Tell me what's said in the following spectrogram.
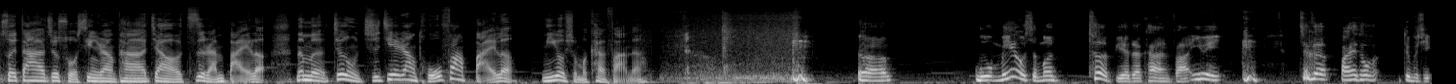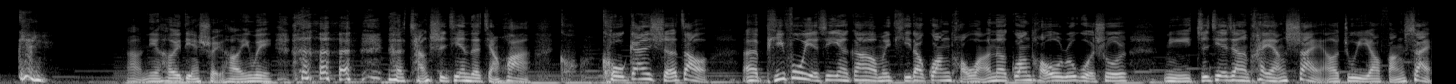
所以大家就索性让它叫自然白了。那么这种直接让头发白了，你有什么看法呢？呃，我没有什么特别的看法，因为 这个白头发，对不起，啊，你喝一点水哈，因为 长时间的讲话，口口干舌燥，呃，皮肤也是因为刚刚我们提到光头啊，那光头如果说你直接这样太阳晒啊，注意要防晒，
